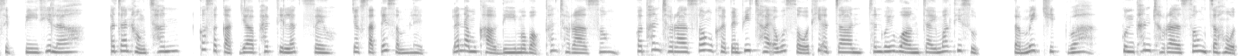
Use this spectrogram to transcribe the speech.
30 ปีที่แล้ว อาจารย์ของฉันก็สกัดยาแพคทิลักเซล จากสัตว์ได้สำเร็จ และนำข่าวดีมาบอกท่านชราซ่องเพราะท่านชราซ่องเคยเป็นพี่ชายอาวุโสที่อาจารย์ ฉันไว้วางใจมากที่สุด แต่ไม่คิดว่าคุณท่านชราซ่องจะโหด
